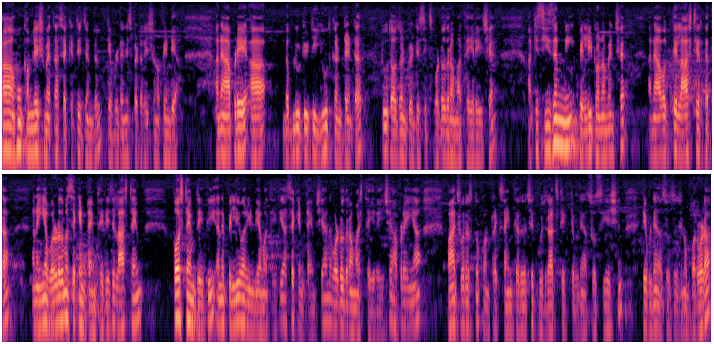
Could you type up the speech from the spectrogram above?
હા, હું Kamlesh Mehta secretary general table tennis federation of India અને આપણે આ WTT youth contender two thousand twenty six વડોદરામાં થઈ રહી છે. આખી સિઝનની પહેલી ટુર્નામેન્ટ છે. અને આ વખતે લાસ્ટ યર કરતાં અને અહીંયા વડોદરામાં સેકન્ડ ટાઈમ થઈ રહી છે. લાસ્ટ ટાઈમ ફર્સ્ટ ટાઈમ થઈ હતી અને પહેલી વાર ઇન્ડિયામાં થઈ હતી. આ સેકન્ડ ટાઈમ છે અને વડોદરામાં જ થઈ રહી છે. આપણે અહીંયા પાંચ વર્ષનો કોન્ટ્રાક્ટ સાઇન કર્યો છે. Gujarat state table tennis association table tennis association of Baroda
